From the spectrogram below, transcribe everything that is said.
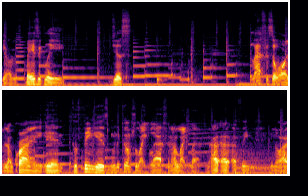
you know, just basically just laughing so hard that I'm crying. And the thing is, when it comes to like laughing, I like laughing. I I, I think you know I,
